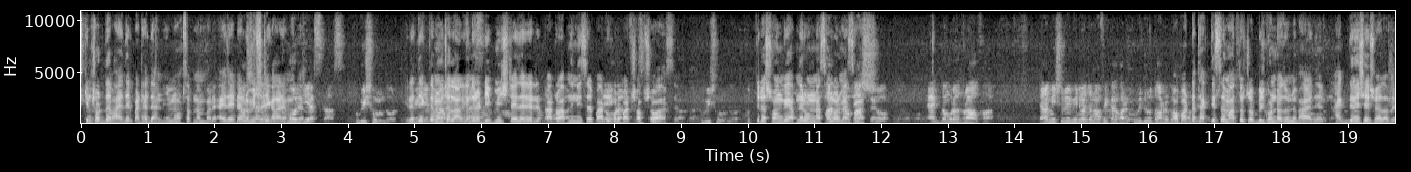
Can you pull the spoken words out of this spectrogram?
স্ক্রিনশট দিয়ে ভাইদের পাঠিয়ে দেন এই হোয়াটসঅ্যাপ নাম্বারে এই যে এটা হলো মিষ্টি কালারের মধ্যে। খুবই সুন্দর। এটা দেখতে মনে হচ্ছে লাল কিন্তু এটা ডিপ মিষ্টি। এই যে এর পাটও আপনি নিচের পাট উপরে পাট সব সহ আছে। খুবই সুন্দর। প্রত্যেকটার সঙ্গে আপনার অন্য সালোয়ার ম্যাচিং আছে। একদম ওরা ধরা অফার যারা মিশরের ভিডিওর জন্য অপেক্ষা করেন খুবই দ্রুত অর্ডার অফারটা থাকতেছে মাত্র চব্বিশ ঘণ্টার জন্য ভাইয়াদের। একদিনে শেষ হয়ে যাবে।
